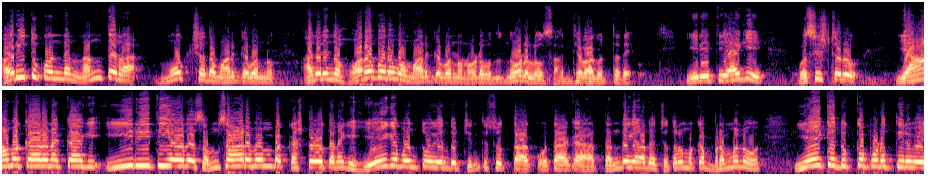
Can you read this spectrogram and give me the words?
ಅರಿತುಕೊಂಡ ನಂತರ ಮೋಕ್ಷದ ಮಾರ್ಗವನ್ನು, ಅದರಿಂದ ಹೊರಬರುವ ಮಾರ್ಗವನ್ನು ನೋಡುವ, ನೋಡಲು ಸಾಧ್ಯವಾಗುತ್ತದೆ. ಈ ರೀತಿಯಾಗಿ ವಸಿಷ್ಠರು ಯಾವ ಕಾರಣಕ್ಕಾಗಿ ಈ ರೀತಿಯಾದ ಸಂಸಾರವೆಂಬ ಕಷ್ಟವು ತನಗೆ ಹೇಗೆ ಬಂತು ಎಂದು ಚಿಂತಿಸುತ್ತಾ ಕೂತಾಗ ತಂದೆಯಾದ ಚತುರ್ಮುಖ ಬ್ರಹ್ಮನು, ಏಕೆ ದುಃಖ ಪಡುತ್ತಿರುವೆ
